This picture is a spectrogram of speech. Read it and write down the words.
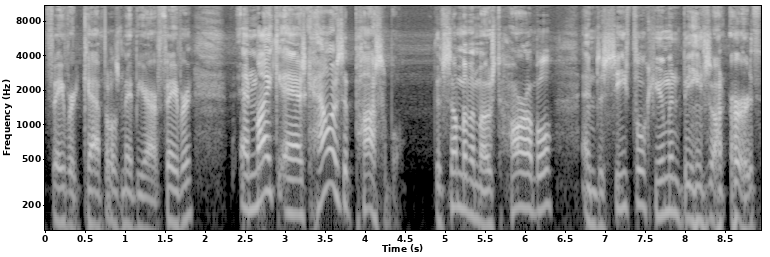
favorite capitals, maybe our favorite. And Mike asked, How is it possible that some of the most horrible and deceitful human beings on earth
